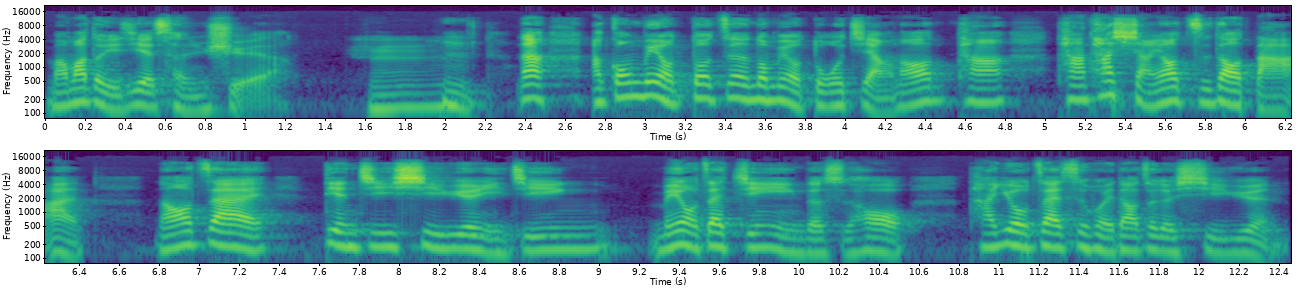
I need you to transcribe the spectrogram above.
妈妈都是记得陈雪啊，嗯。嗯，那阿公没有都真的都没有多讲，然后他他他想要知道答案，然后在电机戏院已经没有在经营的时候，他又再次回到这个戏院。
